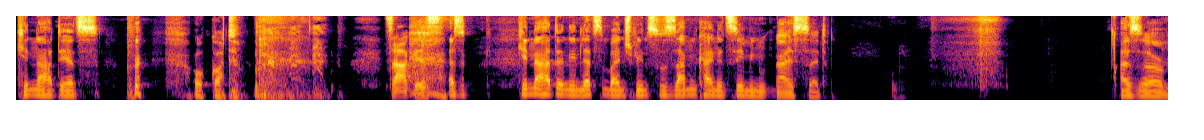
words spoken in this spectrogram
Kinder hatte jetzt, oh Gott. Sag es. Also Kinder hatte in den letzten beiden Spielen zusammen keine 10 Minuten Eiszeit. Also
